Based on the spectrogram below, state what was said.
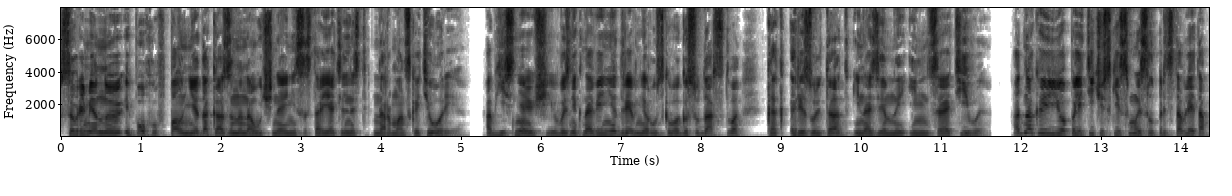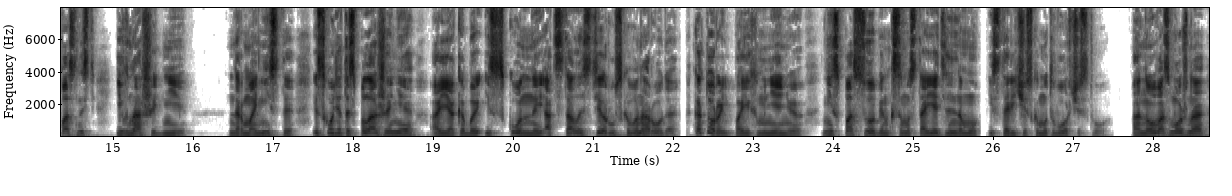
В современную эпоху вполне доказана научная несостоятельность нормандской теории, объясняющей возникновение древнерусского государства как результат иноземной инициативы. Однако ее политический смысл представляет опасность и в наши дни. Норманисты исходят из положения о якобы исконной отсталости русского народа, который, по их мнению, не способен к самостоятельному историческому творчеству. Оно возможно,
